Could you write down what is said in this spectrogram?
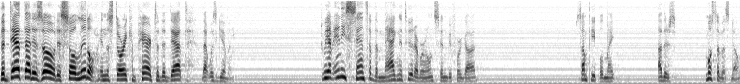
The debt that is owed is so little in the story compared to the debt that was given. Do we have any sense of the magnitude of our own sin before God? Some people might, others, most of us don't.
